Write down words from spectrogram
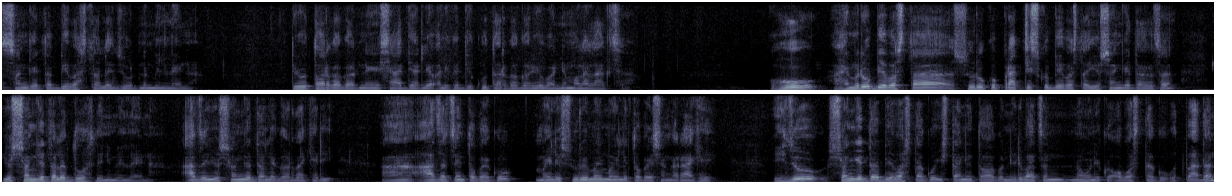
सङ्घीयता व्यवस्थालाई जोड्न मिल्दैन। त्यो तर्क गर्ने साथीहरूले अलिकति कुतर्क गर्यो भन्ने मलाई लाग्छ। हो हाम्रो व्यवस्था सुरुको प्र्याक्टिसको व्यवस्था यो सङ्घीयताको छ। यो सङ्घीयतालाई दोष दिनु मिल्दैन। आज यो सङ्घीयताले गर्दाखेरि आज चाहिँ तपाईँको मैले सुरुमै मैले तपाईँसँग राखेँ। हिजो सङ्घीयता व्यवस्थाको स्थानीय तहको निर्वाचन नहुनेको अवस्थाको उत्पादन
